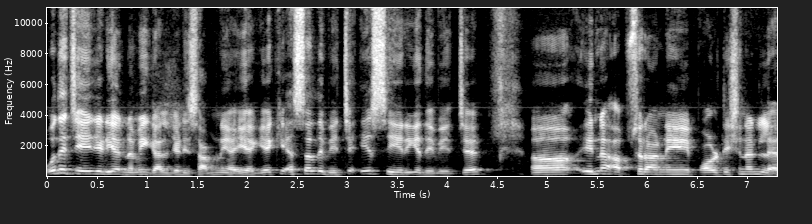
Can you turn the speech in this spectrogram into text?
ਉਹਦੇ 'ਚ ਇਹ ਜਿਹੜੀ ਆ ਨਵੀਂ ਗੱਲ ਜਿਹੜੀ ਸਾਹਮਣੇ ਆਈ ਹੈਗੀ ਹੈ ਕਿ ਅਸਲ ਦੇ ਵਿੱਚ ਇਸ ਏਰੀਆ ਦੇ ਵਿੱਚ ਇਹਨਾਂ ਅਫਸਰਾਂ ਨੇ ਪੋਲੀਟੀਸ਼ੀਅਨਾਂ ਨੇ ਲੈ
